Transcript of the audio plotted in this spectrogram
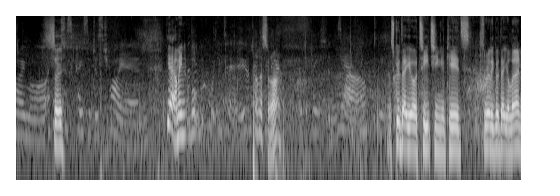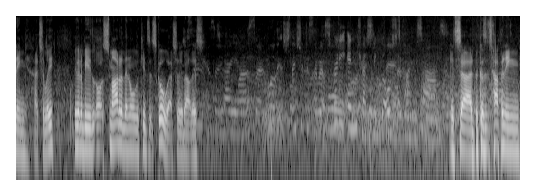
try more. I So- think it's just a case of just trying. Yeah, I mean, Thank well, what you do. And oh, that's all right. education as well. It's good that you're teaching your kids. It's really good that you're learning. Actually, you're going to be a lot smarter than all the kids at school. Actually, about this. Well, they they should just know we're it's really interesting but also kind of sad. It's sad because it's happening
